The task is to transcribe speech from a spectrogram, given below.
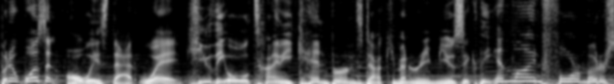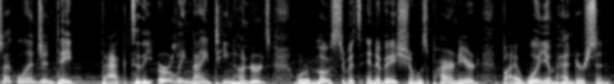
but it wasn't always that way. Cue the old-timey Ken Burns documentary music, the inline 4 motorcycle engine date back to the early 1900s, where most of its innovation was pioneered by William Henderson.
